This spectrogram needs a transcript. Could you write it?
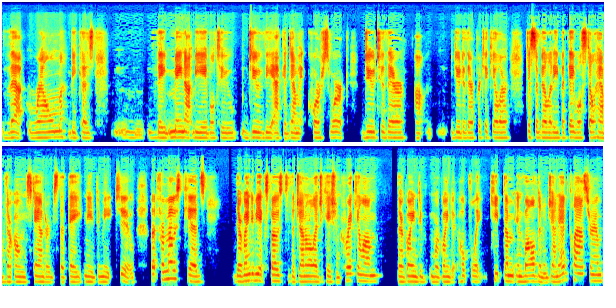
that realm because they may not be able to do the academic coursework due to their uh, due to their particular disability but they will still have their own standards that they need to meet too. But for most kids they're going to be exposed to the general education curriculum they're going to we're going to hopefully keep them involved in a gen ed classroom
